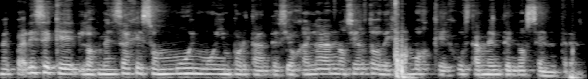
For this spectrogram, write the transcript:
Me parece que los mensajes son muy, muy importantes y ojalá, ¿no es cierto?, dejemos que justamente nos entren.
